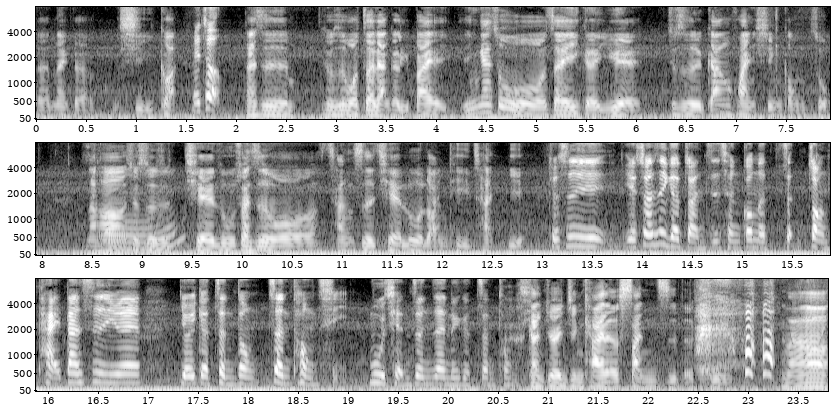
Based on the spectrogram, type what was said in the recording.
的那个习惯，没错，但是就是我这两个礼拜，应该说我这一个月就是刚换新工作，然后就是哦切入，算是我尝试切入软体产业。就是也算是一个转职成功的状状态，但是因为有一个震动阵痛期，目前正在那个阵痛期。感觉已经开了三支的课，然后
